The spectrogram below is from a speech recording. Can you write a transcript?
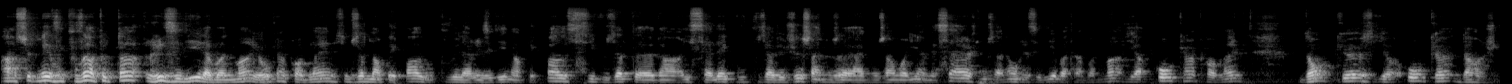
Ensuite, mais vous pouvez en tout temps résilier l'abonnement, il n'y a aucun problème. Si vous êtes dans PayPal, vous pouvez la résilier dans PayPal. Si vous êtes euh, dans eSelect, vous, avez juste à nous, à nous, envoyer un message, nous allons résilier votre abonnement, il n'y a aucun problème. Donc, euh, il n'y a aucun danger.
